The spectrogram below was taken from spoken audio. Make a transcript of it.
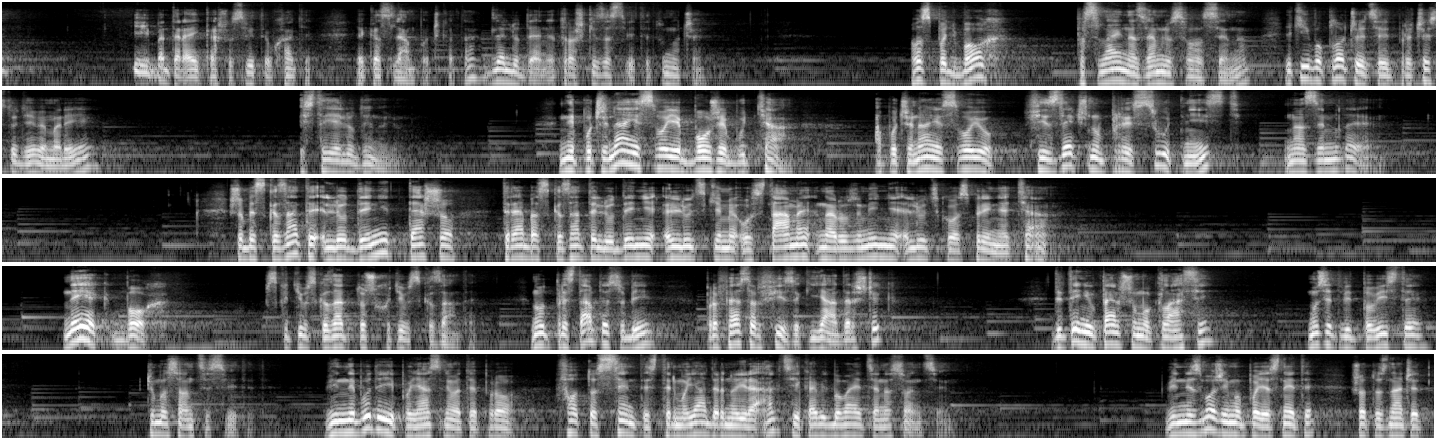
і батарейка, що світить в хаті, якась лямпочка, так? для людини трошки засвітить уночі. Господь Бог посилає на землю свого Сина, який воплочується від пречистої Діви Марії і стає людиною. Не починає своє Боже буття, а починає свою фізичну присутність на землі. Щоб сказати людині те, що треба сказати людині людськими устами на розуміння людського сприйняття. Не як Бог хотів сказати те, що хотів сказати. Ну, от представте собі, професор фізик, ядерщик, дитині в першому класі мусить відповісти, чому сонце світить. Він не буде їй пояснювати про фотосинтез термоядерної реакції, яка відбувається на сонці. Він не зможе йому пояснити, що то значить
